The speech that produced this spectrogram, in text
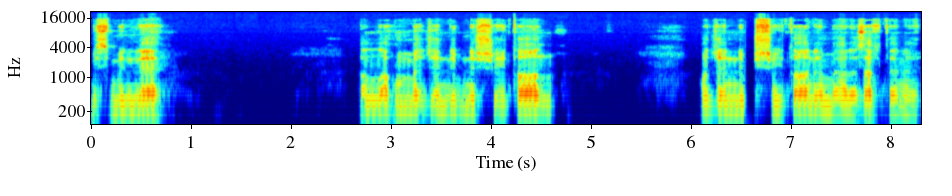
Bismillah. Allahümme cennibne şeytan. Ve cennib şeytane ma rezaktene.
